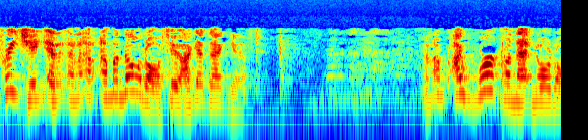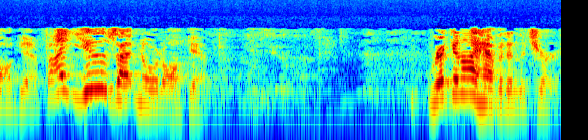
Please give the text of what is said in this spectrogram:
preaching, and, I'm a know it all too. I got that gift. And I'm, i work on that know it all gift. I use that know it all gift. Rick and I have it in the church.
